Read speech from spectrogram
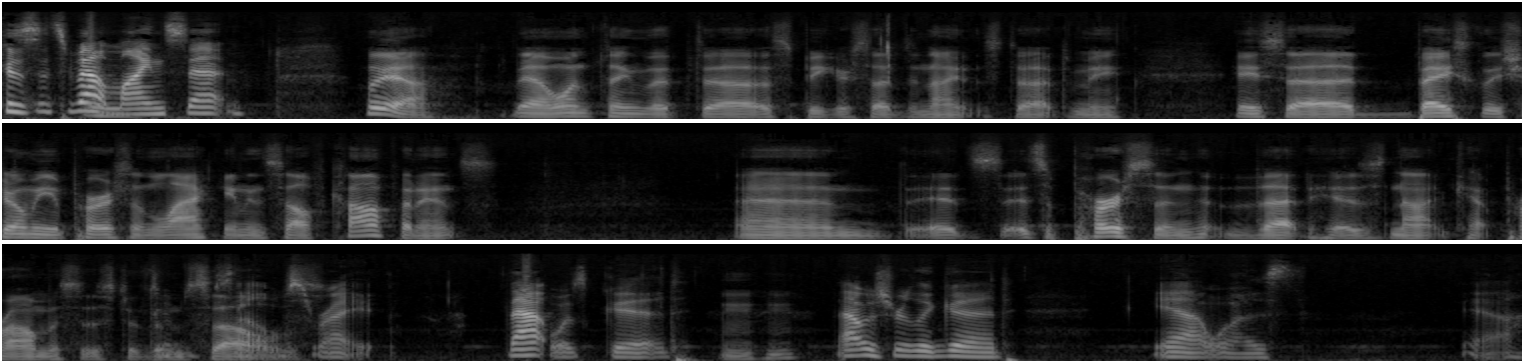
because it's about mindset. Well, yeah, yeah. One thing that uh, the speaker said tonight that stood out to me, he said, basically, show me a person lacking in self confidence, and it's it's a person that has not kept promises to, themselves. Right. That was good. hmm That was really good. Yeah, it was. Yeah.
